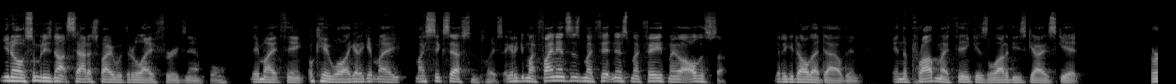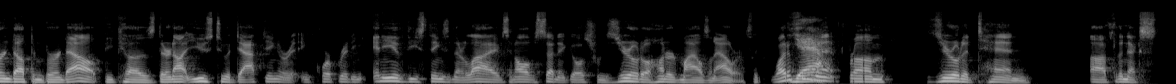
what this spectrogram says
you know, somebody's not satisfied with their life, for example, they might think, okay, well, I got to get my my six F's in place. I got to get my finances, my fitness, my faith, my all this stuff. Got to get all that dialed in. And the problem I think is a lot of these guys get burned up and burned out because they're not used to adapting or incorporating any of these things in their lives. And all of a sudden it goes from zero to 100 miles an hour. It's like, what if yeah. we went from zero to 10 uh, for the next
